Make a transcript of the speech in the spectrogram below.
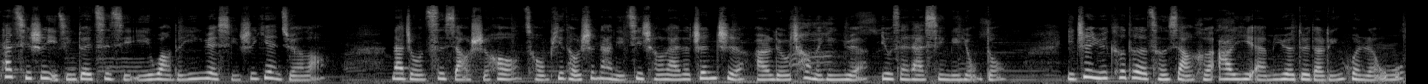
他其实已经对自己以往的音乐形式厌倦了。那种自小时候从披头士那里继承来的真挚而流畅的音乐，又在他心里涌动。以至于科特曾想和 R.E.M. 乐队的灵魂人物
